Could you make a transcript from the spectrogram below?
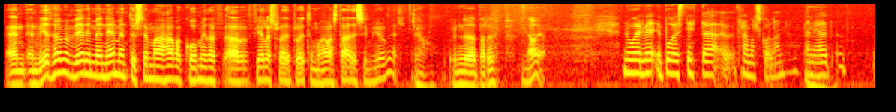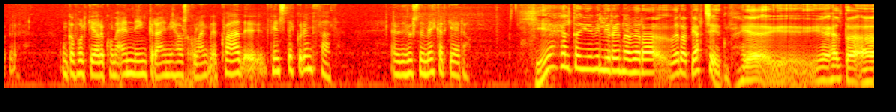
en, en við höfum verið með nefnendur sem að hafa komið af, af félagsfræði brautum og hafa staðið sér mjög vel. Já, unnið það bara upp. Já, já Nú er við búið að stitta framhalskólan, þannig að uh, unga fólki er að koma enni yngra inn í háskólan. Hvað uh, finnst ykkur um það, ef þið hugstuðum ykkar gera? Ég held að ég vilji reyna að vera, vera bjart síðan. Ég, ég held að, að,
